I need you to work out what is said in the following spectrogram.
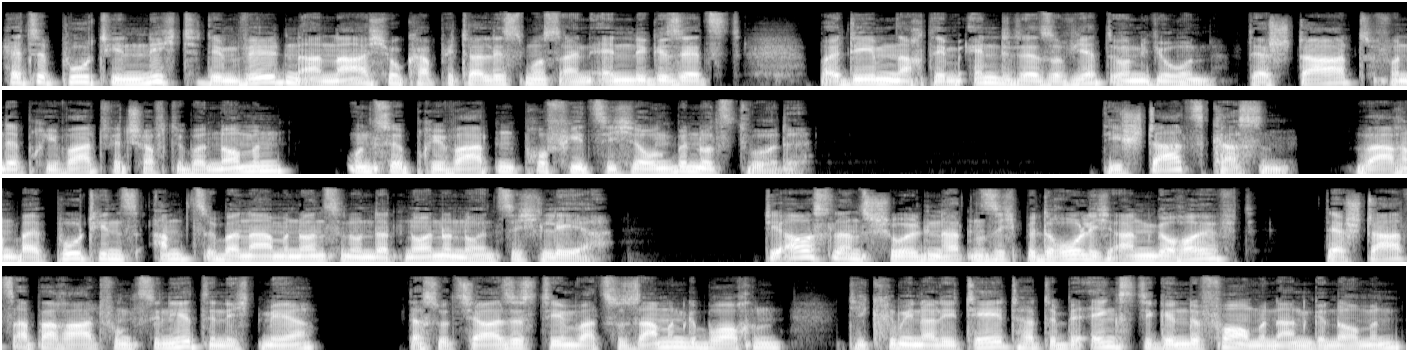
hätte Putin nicht dem wilden Anarchokapitalismus ein Ende gesetzt, bei dem nach dem Ende der Sowjetunion der Staat von der Privatwirtschaft übernommen und zur privaten Profitsicherung benutzt wurde. Die Staatskassen waren bei Putins Amtsübernahme 1999 leer. Die Auslandsschulden hatten sich bedrohlich angehäuft, der Staatsapparat funktionierte nicht mehr das Sozialsystem war zusammengebrochen, die Kriminalität hatte beängstigende Formen angenommen,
